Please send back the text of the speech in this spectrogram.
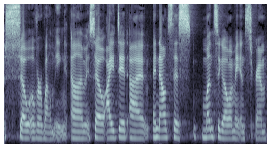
so overwhelming. Um, so I did uh, announce this months ago on my Instagram.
